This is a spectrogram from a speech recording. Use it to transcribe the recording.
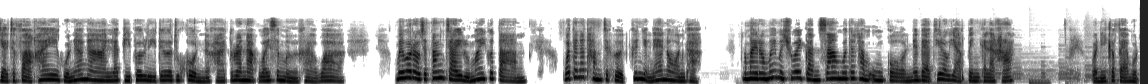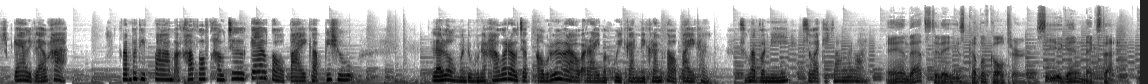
อยากจะฝากให้หัวหน้างานและ People Leader ทุกคนนะคะ ตระหนักไว้เสมอค่ะว่า ไม่ว่าเราจะตั้งใจหรือไม่ก็ตาม วัฒนธรรมจะเกิดขึ้นอย่างแน่นอนค่ะทำไมเราไม่มาช่วยกันสร้างวัฒนธรรมองค์กรในแบบที่เราอยากเป็นกันล่ะคะ วันนี้กาแฟหมดแก้วอีกแล้วค่ะกลับมาติดตาม A Cup of Culture แก้วต่อไปกับพี่ชุ แล้วลองมาดูนะคะว่าเราจะเอาเรื่องราวอะไรมาคุยกันในครั้งต่อไปค่ะสำหรับวันนี้ สวัสดีค่ะ And that's today's Cup of Culture. See you again next time.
